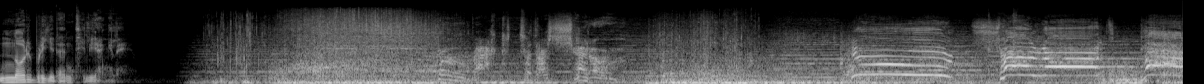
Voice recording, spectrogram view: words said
når blir den tilgjengelig. Go back to the shadow. You shall not pass!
